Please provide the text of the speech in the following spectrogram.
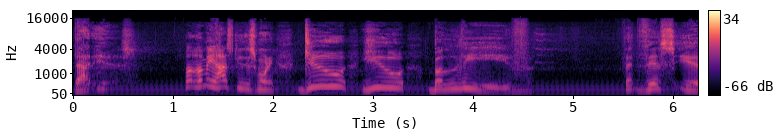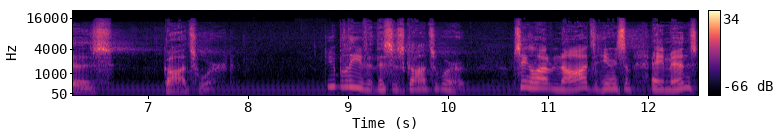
that is. Let me ask you this morning do you believe that this is God's word? Do you believe that this is God's word? I'm seeing a lot of nods and hearing some amens.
